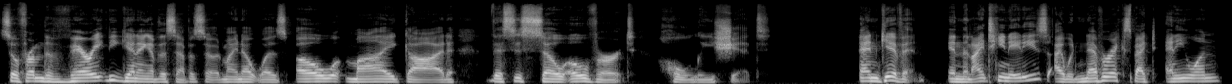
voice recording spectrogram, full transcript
So, from the very beginning of this episode, my note was, Oh my God, this is so overt. Holy shit. And given in the 1980s, I would never expect anyone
